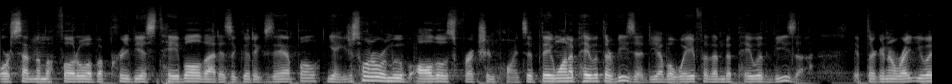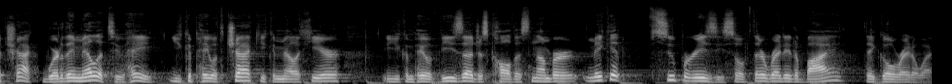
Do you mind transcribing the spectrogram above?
or send them a photo of a previous table. That is a good example. Yeah, you just want to remove all those friction points. If they want to pay with their Visa, do you have a way for them to pay with Visa? If they're to write you a check, where do they mail it to? Hey, you could pay with check, you can mail it here. You can pay with Visa, just call this number. Make it super easy. So if they're ready to buy, they go right away.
